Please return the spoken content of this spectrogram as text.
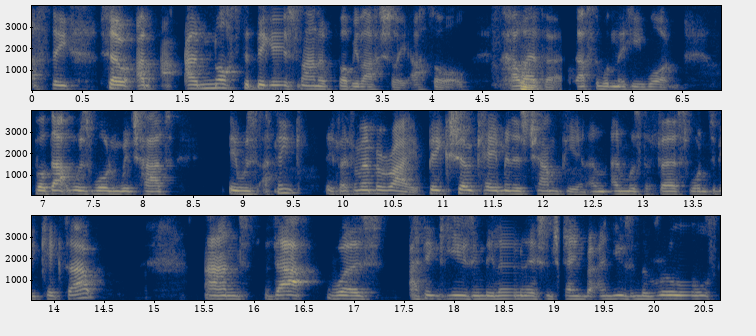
that's the. So I'm I'm not the biggest fan of Bobby Lashley at all. Hmm. However, that's the one that he won. But that was one which had. It was I think if I remember right, Big Show came in as champion and, and was the first one to be kicked out, and that was I think using the elimination chamber and using the rules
